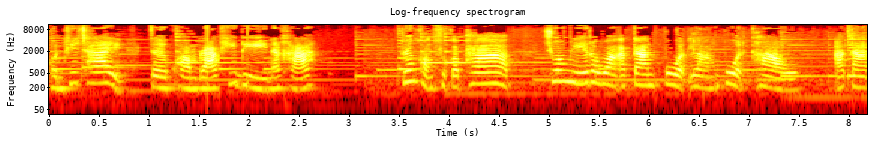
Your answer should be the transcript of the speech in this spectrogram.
คนที่ใช่ เจอความรักที่ดีนะคะ เรื่องของสุขภาพ ช่วงนี้ระวังอาการปวดหลังปวดเข่า อาการ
